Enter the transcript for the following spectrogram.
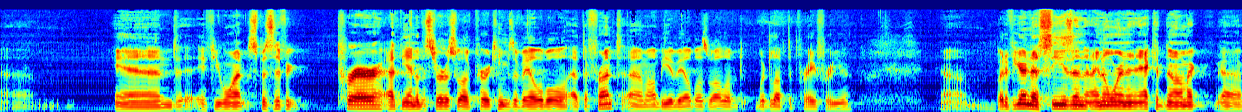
Um, and if you want specific prayer at the end of the service, we'll have prayer teams available at the front. Um, I'll be available as well. Would love to pray for you. Um, but if you're in a season, I know we're in an economic uh,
